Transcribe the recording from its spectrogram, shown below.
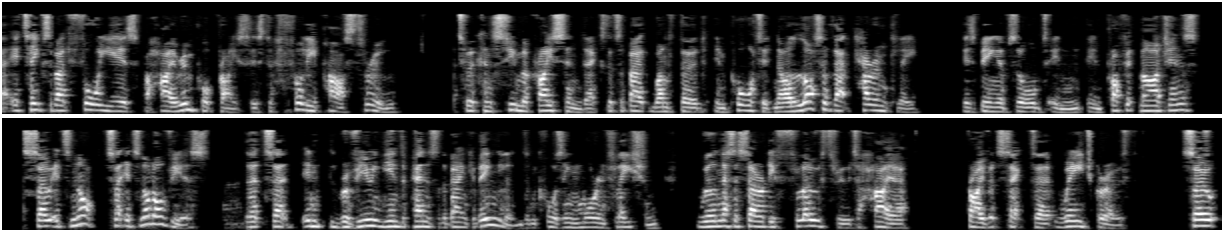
uh, it takes about four years for higher import prices to fully pass through to a consumer price index that's about one third imported. Now, a lot of that currently is being absorbed in, in profit margins. So it's not, it's not obvious that uh, in reviewing the independence of the Bank of England and causing more inflation will necessarily flow through to higher private sector wage growth. So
